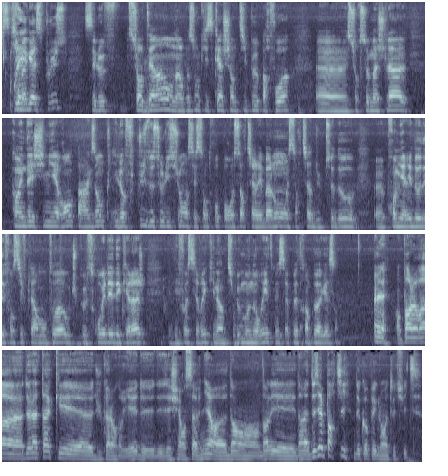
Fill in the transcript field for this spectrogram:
Ce qui m'agace plus, c'est le sur le terrain, on a l'impression qu'il se cache un petit peu parfois sur ce match-là. Quand Enda Chimie rentre, par exemple, il offre plus de solutions à ses centraux pour ressortir les ballons et sortir du pseudo premier rideau défensif clermontois où tu peux trouver des décalages. Et des fois, c'est vrai qu'il est un petit peu monorite, mais ça peut être un peu agaçant on parlera de l'attaque et euh, du calendrier, des, échéances à venir euh, dans, dans la deuxième partie de Copéglon. À tout de suite.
